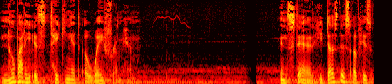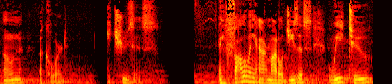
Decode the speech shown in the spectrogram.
nobody is taking it away from him. Instead, he does this of his own accord. He chooses. And following our model, Jesus, we too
